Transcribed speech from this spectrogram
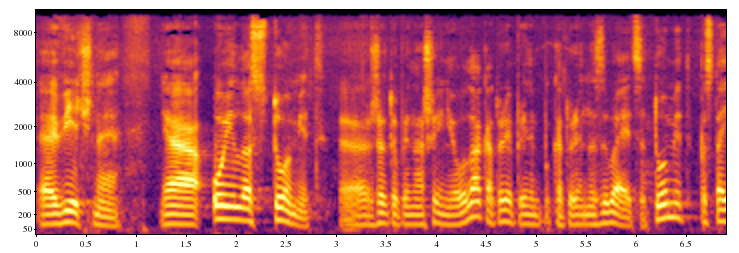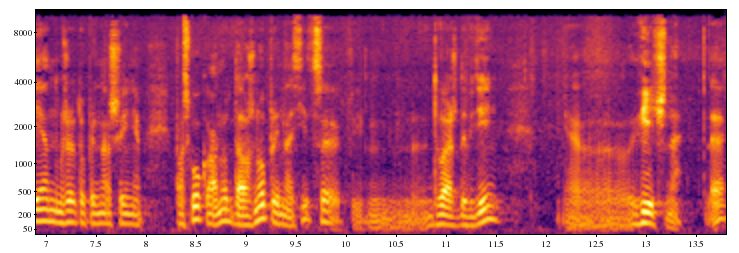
э, вечное, э, ойла стомит, э, жертвоприношение ула, которое, которое называется томит, постоянным жертвоприношением, поскольку оно должно приноситься дважды в день вечно. Да?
